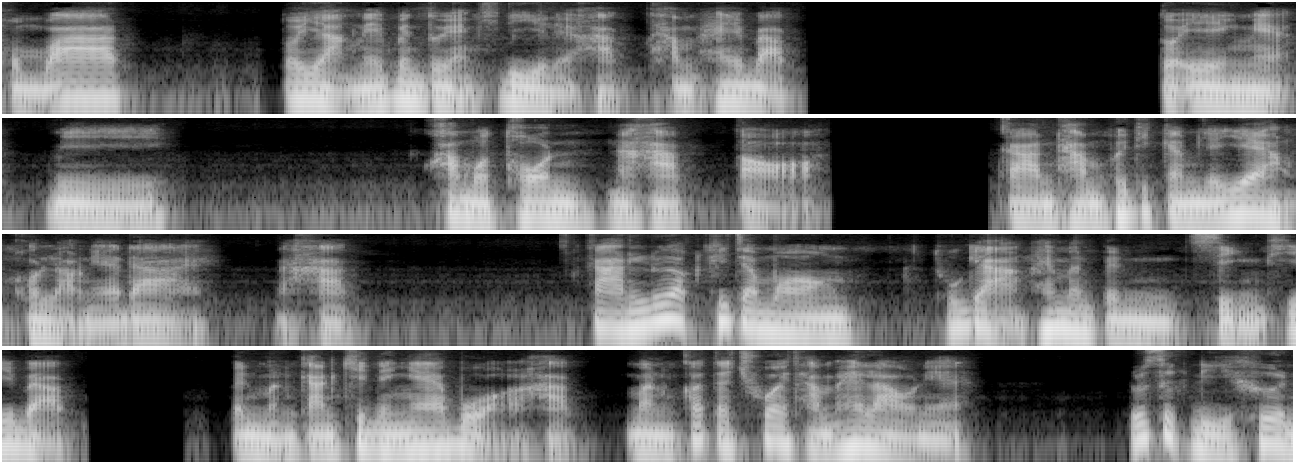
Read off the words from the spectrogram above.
ผมว่าตัวอย่างนี้เป็นตัวอย่างที่ดีเลยครับทำให้แบบ ตัวเองเนี่ยมีความอดทนนะครับ ต่อการทำพฤติกรรมแย่ๆของคนเหล่านี้ได้นะครับ การเลือกที่จะมองทุกอย่างให้มันเป็นสิ่งที่แบบเป็นเหมือนการคิดในแง่บวกครับ มันก็จะช่วยทำให้เราเนี่ยรู้สึกดีขึ้น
